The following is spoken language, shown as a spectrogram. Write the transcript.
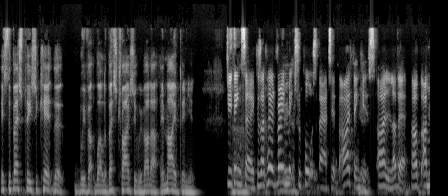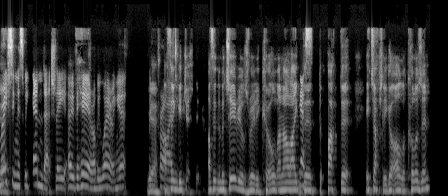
It's the best piece of kit that we've had. Well, the best tri suit we've had, at, in my opinion. Do you think um, so? Because I've heard very yeah, mixed reports about it, but I think yeah. it's. I love it. i am yeah. racing this weekend actually over here. I'll be wearing it. Yeah, pride. I think it just. I think the material's really cool, and I like yes. the the fact that it's actually got all the colours in,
